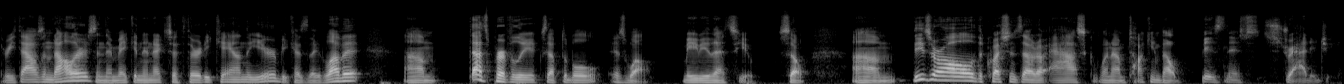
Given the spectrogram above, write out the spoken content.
$3,000 and they're making an extra 30K on the year because they love it. Um, that's perfectly acceptable as well. Maybe that's you. So, um, these are all the questions that I ask when I'm talking about business strategy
